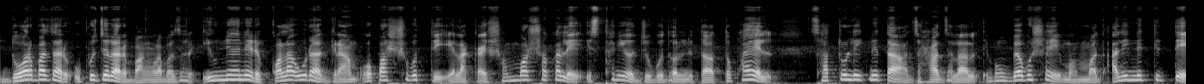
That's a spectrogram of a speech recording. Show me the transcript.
দোয়ারবাজার উপজেলার বাংলাবাজার ইউনিয়নের কলাউড়া গ্রাম ও পার্শ্ববর্তী এলাকায় সোমবার সকালে স্থানীয় যুবদল নেতা তোফায়েল, ছাত্রলীগ নেতা জাহাজালাল এবং ব্যবসায়ী মোহাম্মদ আলীর নেতৃত্বে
